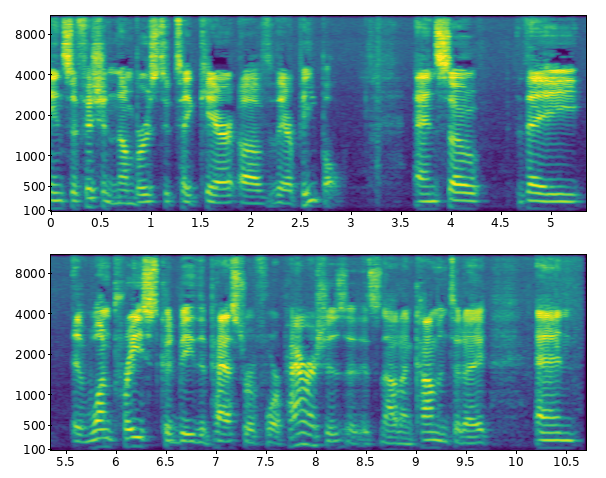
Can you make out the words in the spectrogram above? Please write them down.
in sufficient numbers to take care of their people. And so they, one priest could be the pastor of four parishes. It's not uncommon today. And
